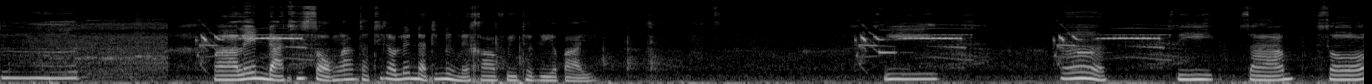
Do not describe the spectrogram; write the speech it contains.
ตืดมาเล่นด่านที่สองหลังจากที่เราเล่นด่านที่หนึ่งในคาเฟ่เทเรียไปสี่ห้าสี่สามสอง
